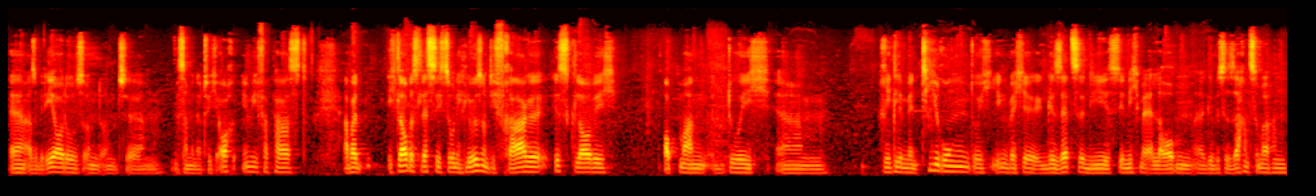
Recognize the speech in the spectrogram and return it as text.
Äh, also mit E-Autos und, und ähm, das haben wir natürlich auch irgendwie verpasst. Aber ich glaube, es lässt sich so nicht lösen und die Frage ist, glaube ich, ob man durch ähm, Reglementierung, durch irgendwelche Gesetze, die es dir nicht mehr erlauben, äh, gewisse Sachen zu machen,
